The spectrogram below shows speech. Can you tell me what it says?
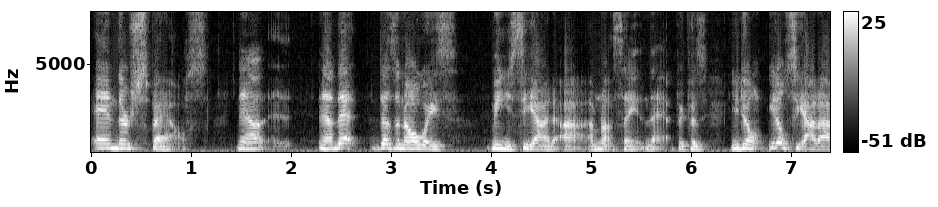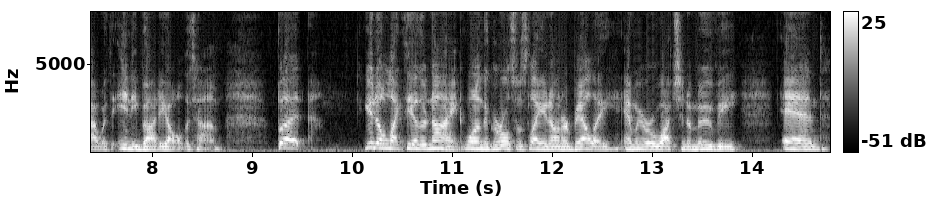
and their spouse. Now, now that doesn't always mean you see eye to eye. I'm not saying that because you don't you don't see eye to eye with anybody all the time. But you know, like the other night, one of the girls was laying on her belly and we were watching a movie and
